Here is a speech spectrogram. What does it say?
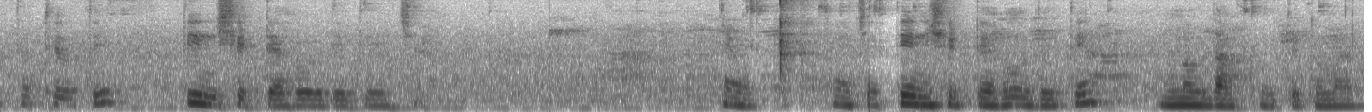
आता ठेवते. तीन शिट्ट्या होऊ देते याच्या अच्छा तीन शिट्ट्या होऊ देते मग दाखवते तुम्हाला.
